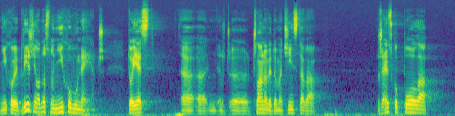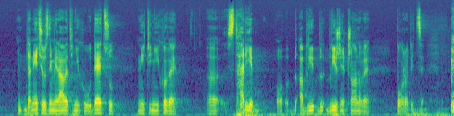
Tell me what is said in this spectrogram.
njihove bližnje, odnosno njihovu nejač. To jest e, e, članove domaćinstava ženskog pola, da neće uznemiravati njihovu decu, niti njihove e, starije, a bližnje članove porodice.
